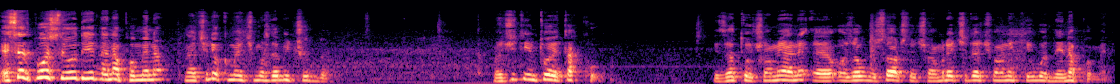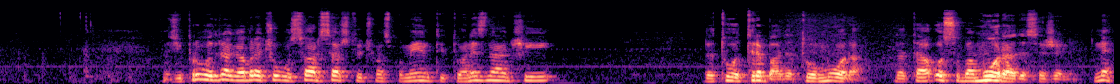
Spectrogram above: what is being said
E sad postoji ovdje jedna napomena, znači nekome će možda biti čudno. Međutim, to je tako. I zato ću vam ja, ne, e, za ovu stvar što ću vam reći, da ću vam neke uvodne napomene. Znači, prvo, draga brać, ovu stvar sad što ću vam spomenuti, to ne znači da to treba, da to mora, da ta osoba mora da se ženi. Ne.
